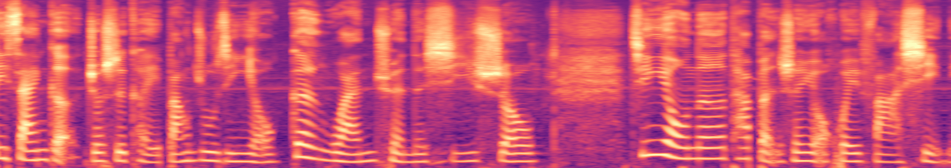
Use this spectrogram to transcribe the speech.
第三个就是可以帮助精油更完全的吸收。精油呢，它本身有挥发性，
